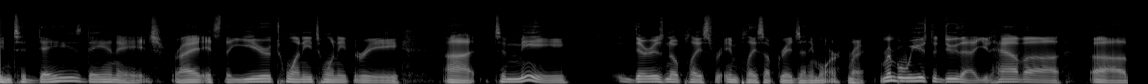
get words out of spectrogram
in today's day and age, right? It's the year 2023. Uh, to me, there is no place for in-place upgrades anymore. Right. Remember, we used to do that. You'd have a, a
